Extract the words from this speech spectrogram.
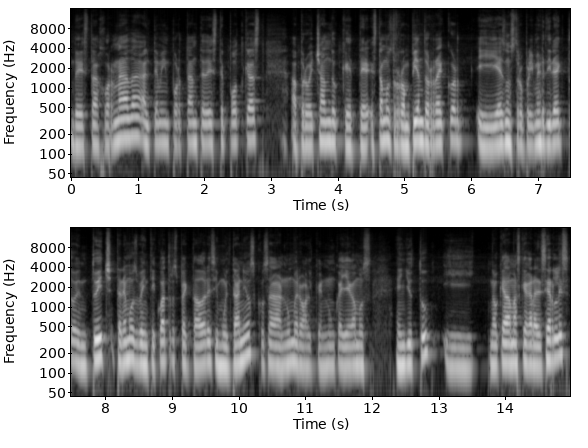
de esta jornada, al tema importante de este podcast, aprovechando que estamos rompiendo récord y es nuestro primer directo en Twitch. Tenemos 24 espectadores simultáneos, cosa número al que nunca llegamos en YouTube y no queda más que agradecerles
